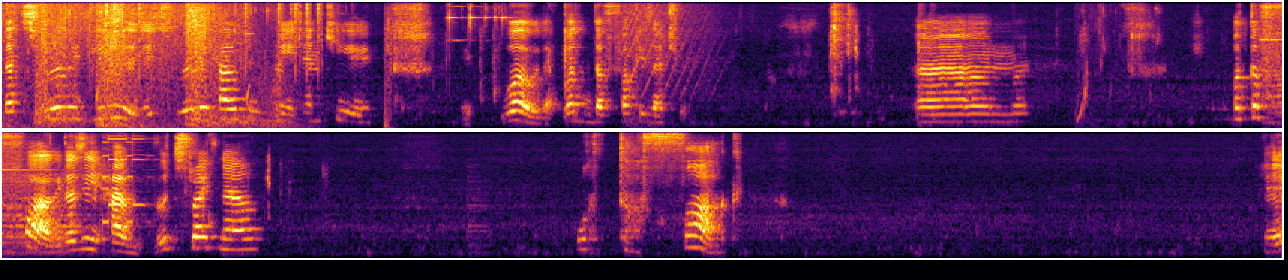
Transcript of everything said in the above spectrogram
That's really good. It's really helping me. Thank you. Whoa, that, what the fuck is that? Um, what the fuck? Does he have boots right now? What the fuck? Eh?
